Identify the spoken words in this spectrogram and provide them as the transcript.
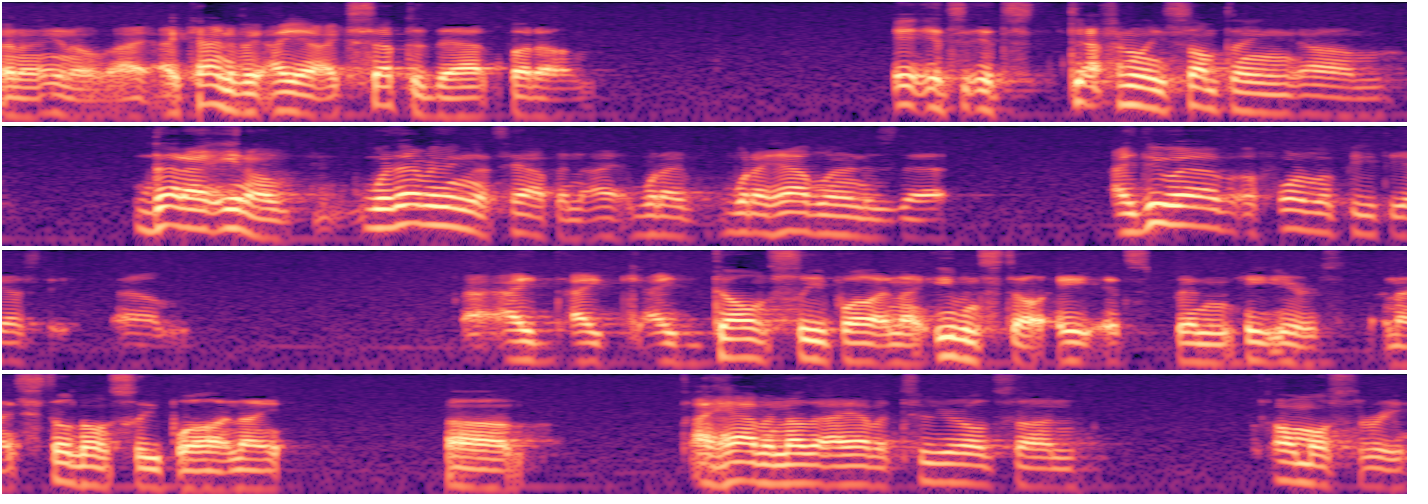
And I, you know, I, I kind of I, I accepted that, but um, it, it's it's definitely something um, that I, you know, with everything that's happened, I what I what I have learned is that I do have a form of PTSD. Um, I, I I don't sleep well at night. Even still, eight. It's been eight years, and I still don't sleep well at night. Um, I have another. I have a two-year-old son, almost three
